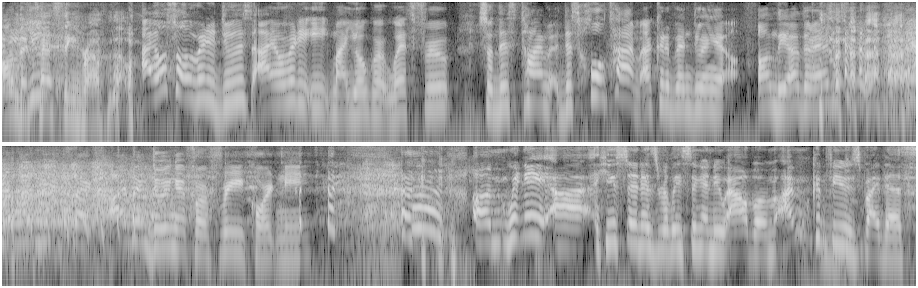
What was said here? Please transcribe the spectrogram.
on the do- testing round for that one. I also already do this. I already eat my yogurt with fruit. So this time, this whole time, I could have been doing it on the other end too. you know what I mean? It's like I've been doing it for free, Kourtney. um, Whitney uh, Houston is releasing a new album. I'm confused by this.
